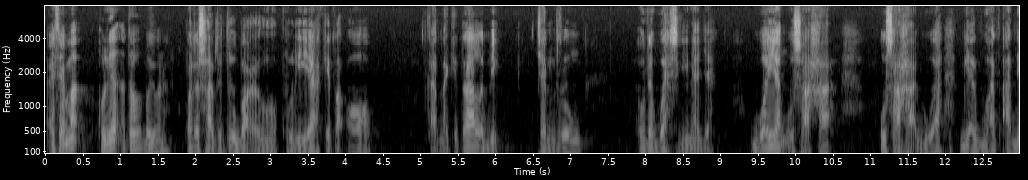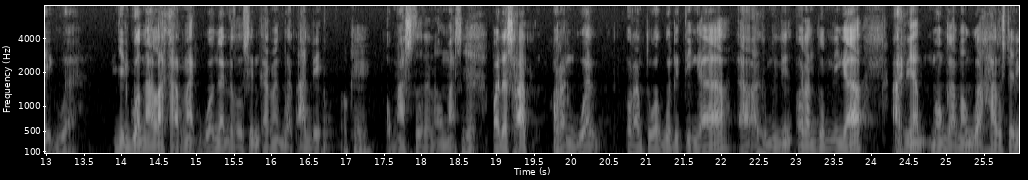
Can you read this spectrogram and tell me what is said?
SMA, kuliah atau bagaimana? Pada saat itu baru kuliah kita off. Karena kita lebih cenderung udah gua segini aja. Gua yang usaha, usaha gua biar buat adik gua. Jadi gua ngalah karena gua nggak nerusin karena buat adik, Oke. Om Mastur dan Om Mas. Iya. Pada saat orang gua orang tua gua ditinggal, eh, akhirnya orang tua meninggal, akhirnya mau nggak mau gua harus jadi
